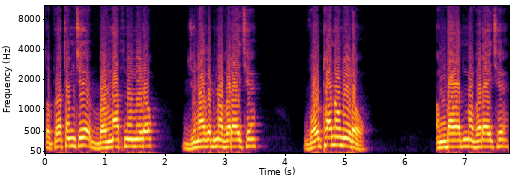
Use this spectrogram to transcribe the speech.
તો પ્રથમ છે ભવનાથનો મેળો. જુનાગઢમાં ભરાય છે. વૌઠાનો મેળો. અમદાવાદમાં ભરાય છે,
